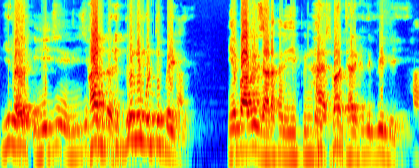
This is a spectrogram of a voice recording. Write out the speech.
हिला ही जी ही जी ही आहे, दोन्ही मूर्ती पहिली. हे. बाबळी झाडाखाली ही पिंड हा, आहे. झाडकाची पिंडी हा.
